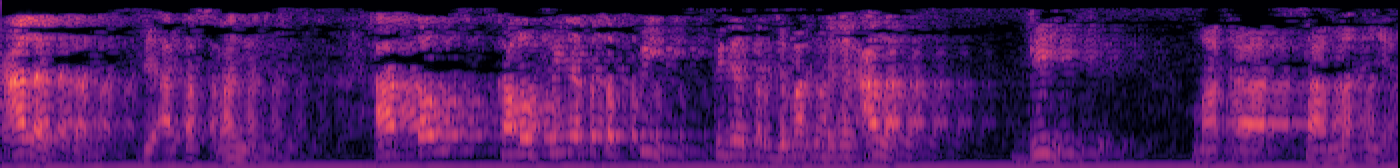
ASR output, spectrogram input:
ala sama, di atas langit. Atau kalau fi-nya tetap fi, tidak terjemahkan dengan ala, di maka samanya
